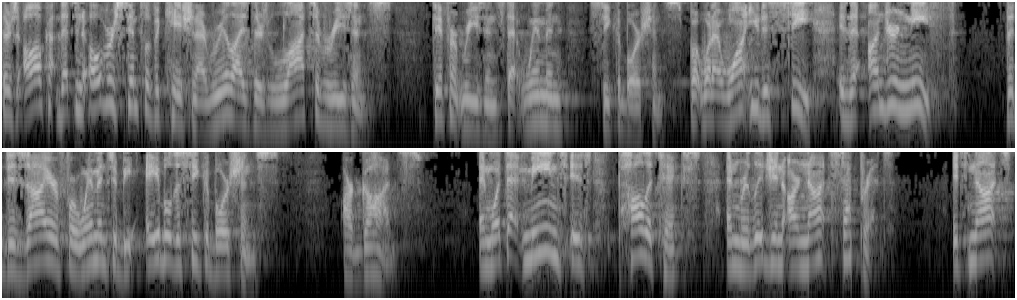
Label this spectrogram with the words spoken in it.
There's all, that's an oversimplification. I realize there's lots of reasons, different reasons that women seek abortions. But what I want you to see is that underneath the desire for women to be able to seek abortions are God's. And what that means is politics and religion are not separate. It's not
